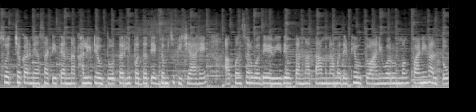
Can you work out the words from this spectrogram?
स्वच्छ करण्यासाठी त्यांना खाली ठेवतो तर ही पद्धत एकदम चुकीची आहे. आपण सर्व देवी देवतांना तामणामध्ये ठेवतो आणि वरून मग पाणी घालतो.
